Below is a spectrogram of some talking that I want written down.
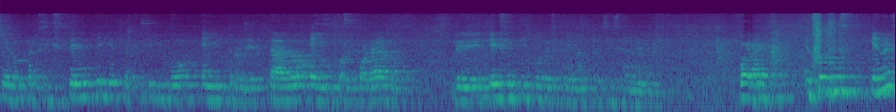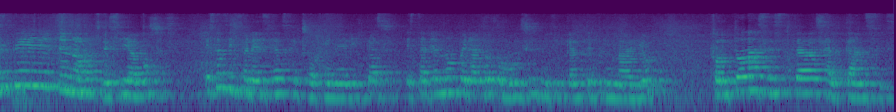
pero persistente y efectivo e introyectado e incorporado de ese tipo de esquemas precisamente. Bueno, entonces, en este tenor decíamos, esas diferencias sexogenéricas estarían operando como un significante primario con todas estas alcances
